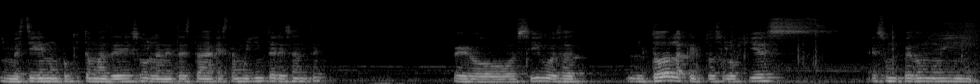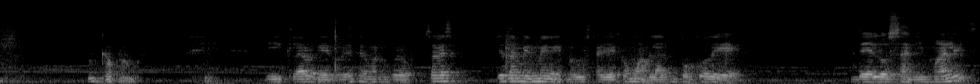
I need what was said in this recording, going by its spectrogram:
investiguen un poquito más de eso, la neta está, está muy interesante. Pero sí, o sea, toda la criptozoología es, es un pedo muy, muy cabrón. Y claro que lo es, hermano, pero, ¿sabes? Yo también me, me gustaría como hablar un poco de, de los animales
